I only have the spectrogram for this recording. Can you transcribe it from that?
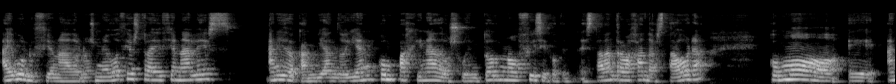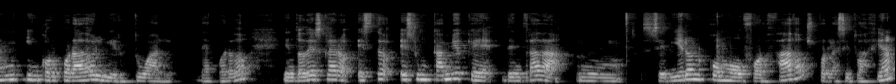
ha evolucionado. Los negocios tradicionales han ido cambiando y han compaginado su entorno físico que estaban trabajando hasta ahora cómo eh, han incorporado el virtual, ¿de acuerdo? Y entonces, claro, esto es un cambio que de entrada mm, se vieron como forzados por la situación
